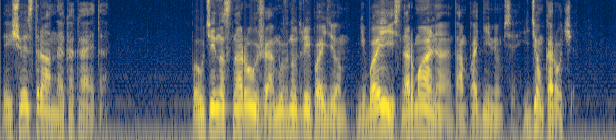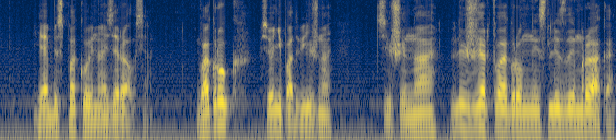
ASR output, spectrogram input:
да еще и странная какая-то». «Паутина снаружи, а мы внутри пойдем. Не боись, нормально, там поднимемся. Идем короче». Я беспокойно озирался. Вокруг все неподвижно, Тишина, лишь жертва огромной слезы мрака,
